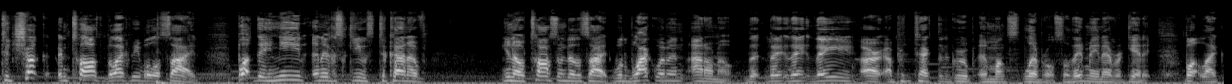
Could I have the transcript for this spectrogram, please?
to chuck and toss black people aside, but they need an excuse to kind of you know, toss them to the side. With black women, I don't know. They, they, they are a protected group amongst liberals, so they may never get it. But like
